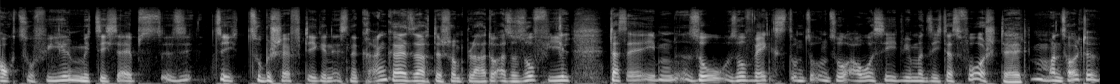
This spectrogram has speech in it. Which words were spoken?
auch zu viel mit sich selbst sich zu beschäftigen, ist eine Krankheit, sagte schon Plato. Also so viel, dass er eben so, so wächst und so, und so aussieht, wie man sich das vorstellt. Man sollte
